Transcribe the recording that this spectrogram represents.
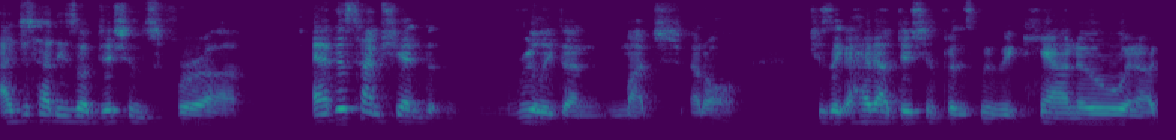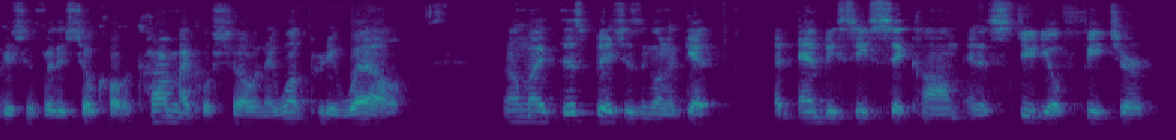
I just had these auditions for, uh, and at this time she hadn't really done much at all. She's like, I had an audition for this movie Keanu and an audition for this show called The Carmichael Show, and they went pretty well. And I'm like, this bitch isn't going to get an NBC sitcom and a studio feature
